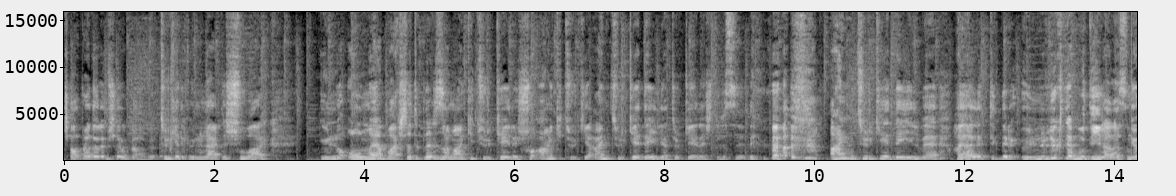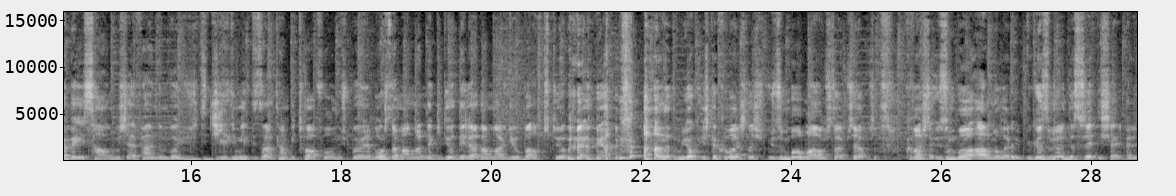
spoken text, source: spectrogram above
Çağatay'da öyle bir şey yok abi. Türkiye'deki ünlülerde şu var ünlü olmaya başladıkları zamanki Türkiye ile şu anki Türkiye aynı Türkiye değil ya Türkiye eleştirisi. aynı Türkiye değil ve hayal ettikleri ünlülük de bu değil arasında. Göbeği salmış efendim böyle cildi mildi zaten bir tuhaf olmuş böyle boş zamanlarında gidiyor deli adamlar gibi balık tutuyor böyle. Anladın mı? Yok işte Kıvanç'la üzüm bağı mı almışlar bir şey yapmışlar. Kıvanç'la üzüm bağı almaları gözümün önünde sürekli şey hani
